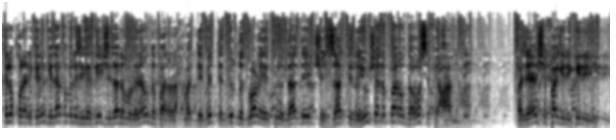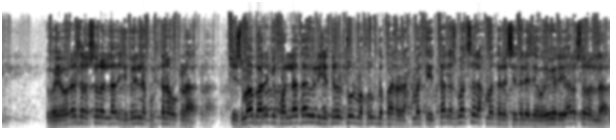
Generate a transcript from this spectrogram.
کله قران کریم کې دا خبره ذکر کوي چې دا د مؤمنانو د لپاره رحمت دی به تدبیر د دواړو ایتونو دا دی چې ذات د یو چا لپاره او دا وصف عام دی فجایع شفاګری کړی وی ورځ رسول الله جبريل نه پوښتنه وکړه چې زما باره کې خو الله دا ویلي چې تر ټول مخلوق د پاره رحمت دی تعالی زما سره رحمت رسیدلې دی وی ویل یا رسول الله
